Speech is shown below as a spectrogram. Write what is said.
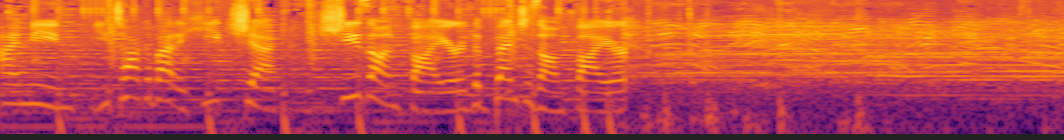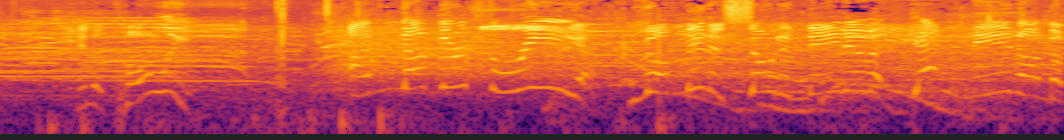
I mean, you talk about a heat check. She's on fire. The bench is on fire. Kendall Coley. Another three. The Minnesota native getting in on the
